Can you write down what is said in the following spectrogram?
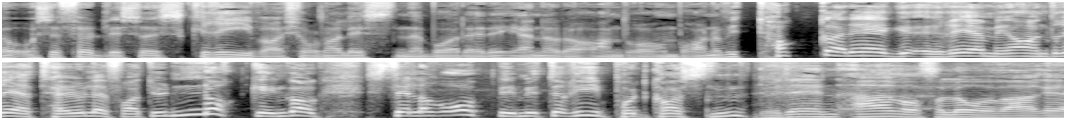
og selvfølgelig så skriver journalistene både det ene og det andre om Brann. Og vi takker deg, Remi André Taule, for at du nok en gang stiller opp i Mytteripodkasten. Du, Det er en ære å få lov å være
